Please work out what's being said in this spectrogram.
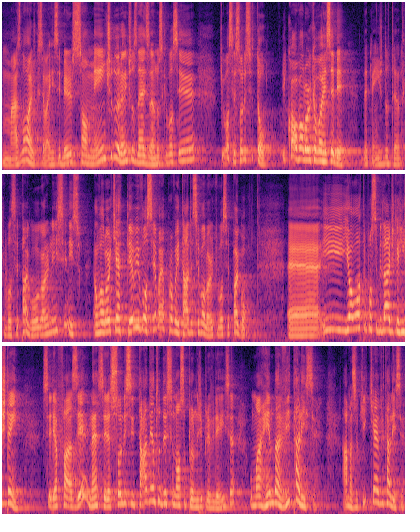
Mas lógico, você vai receber somente durante os 10 anos que você, que você solicitou. E qual o valor que eu vou receber? Depende do tanto que você pagou agora nesse início. É um valor que é teu e você vai aproveitar desse valor que você pagou. É, e, e a outra possibilidade que a gente tem? Seria fazer, né, seria solicitar dentro desse nosso plano de previdência uma renda vitalícia. Ah, mas o que é vitalícia?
